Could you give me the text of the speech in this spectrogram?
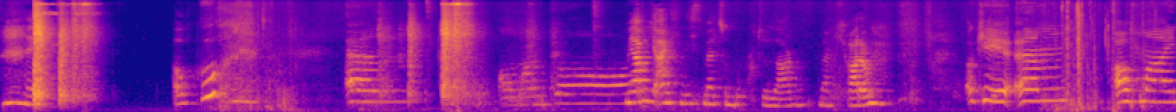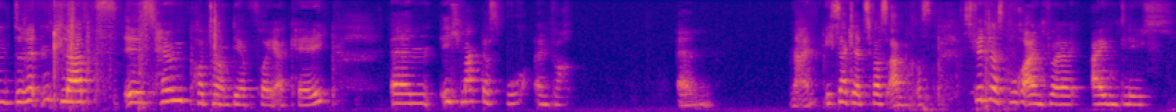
oh, huch. Ähm, oh mein Gott. Mir habe ich eigentlich nichts mehr zum Buch zu sagen, merke ich gerade. Okay, ähm, auf meinem dritten Platz ist Harry Potter und der Feuerkelch. Ähm, ich mag das Buch einfach. Ähm, nein, ich sag jetzt was anderes. Ich finde das Buch einfach eigentlich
